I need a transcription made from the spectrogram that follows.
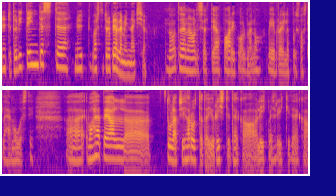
nüüd te tulite Indiast, nüüd varsti tuleb jälle minna, eks ju? no tõenäoliselt jah, paari-kolme, noh, veebruari lõpus vast läheme uuesti. Äh, vahepeal tuleb siis arutada juristidega, liikmesriikidega,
